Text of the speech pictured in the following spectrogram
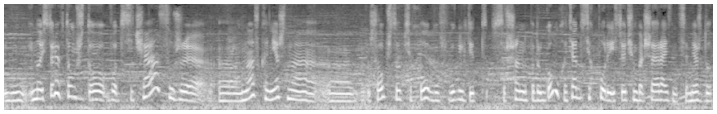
Но история в том, что вот сейчас уже э, у нас, конечно, э, сообщество психологов выглядит совершенно по-другому, хотя до сих пор есть очень большая разница между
